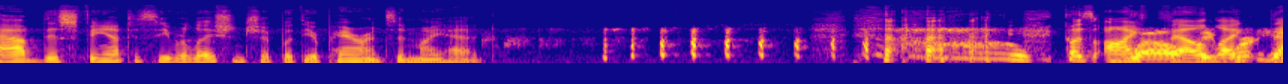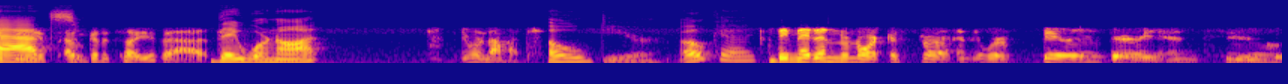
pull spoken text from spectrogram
have this fantasy relationship with your parents in my head. Because I well, felt like that's I'm going to tell you that. they were not. They were not. Oh dear. Okay. they met in an orchestra and they were very very into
